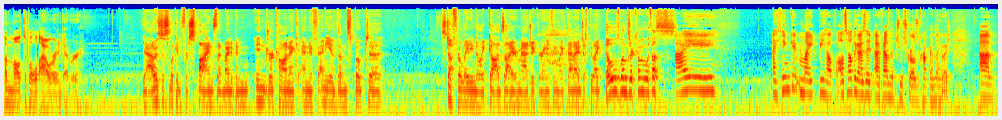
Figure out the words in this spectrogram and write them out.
a multiple hour endeavor. Yeah, I was just looking for spines that might have been in draconic and if any of them spoke to stuff relating to like God's Eye or magic or anything like that, I'd just be like, those ones are coming with us. I. I think it might be helpful. I'll tell the guys that I found the two scrolls of comprehend language. Um,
